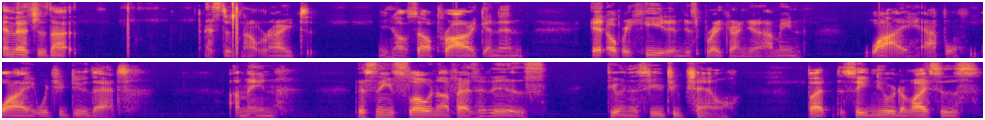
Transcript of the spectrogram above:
And that's just not that's just not right. You know, sell a product and then it overheat and just break on you. I mean, why, Apple? Why would you do that? I mean, this thing's slow enough as it is doing this YouTube channel. But to see newer devices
